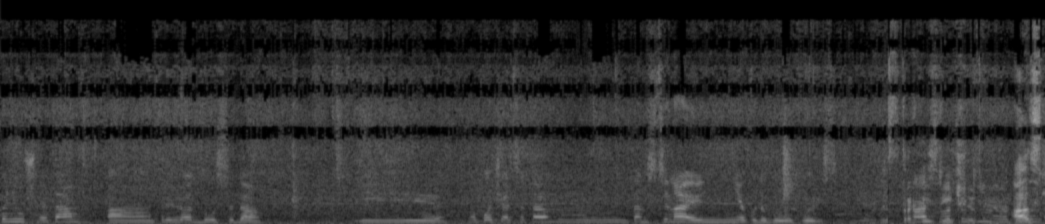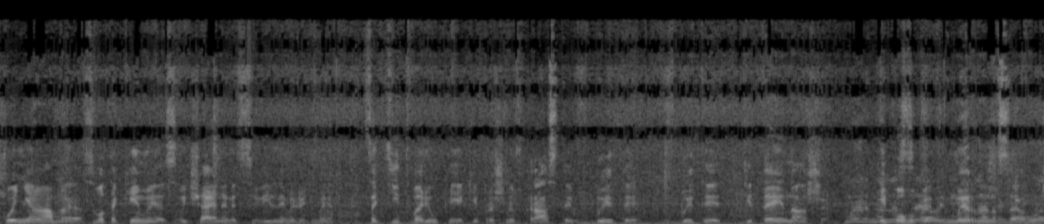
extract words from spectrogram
конюшня там, а прилет был сюда. И, ну, получается, там, там стена, и некуда было их вывести. страхи А з а конями, з отакими звичайними цивільними людьми. Це ті тварюки, які прийшли вкрасти, вбити, вбити дітей наших Мирне і погубити населення, мирне населення.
